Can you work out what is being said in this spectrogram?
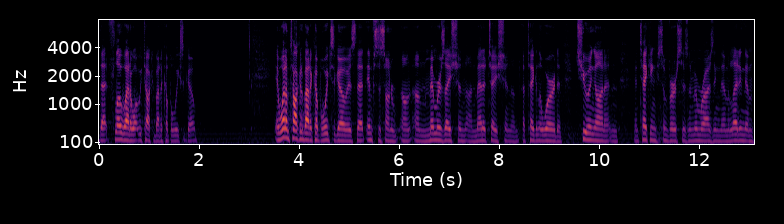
that flow out of what we talked about a couple of weeks ago. And what I'm talking about a couple of weeks ago is that emphasis on, on, on memorization, on meditation, of, of, taking the word and chewing on it and, and taking some verses and memorizing them and letting them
